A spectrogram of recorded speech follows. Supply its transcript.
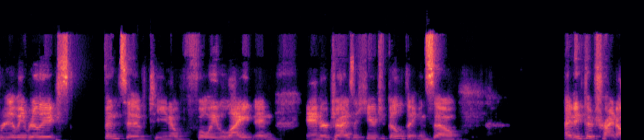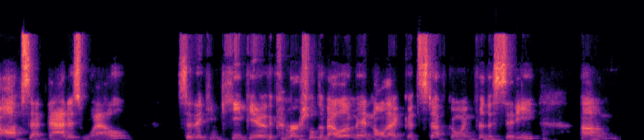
really, really expensive to, you know, fully light and energize a huge building. And so I think they're trying to offset that as well so they can keep you know the commercial development and all that good stuff going for the city um,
